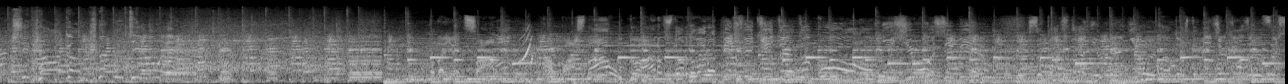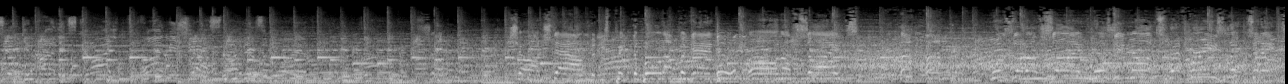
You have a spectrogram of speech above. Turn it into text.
And Chicago couldn't deal with it. Подает сам. Опасно. Удар в сторону ворот. Это гол. Ничего себе. Сопоставление реагирует на Charge down, but he's picked the ball up again. Oh, and offside. was that offside? Was it not? Referees looked at it.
